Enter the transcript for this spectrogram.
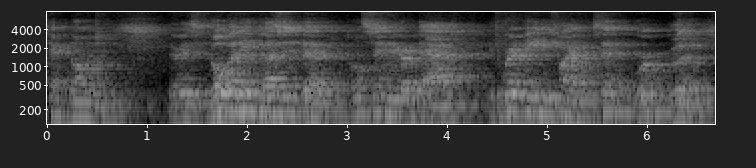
technology. There is nobody does it better. Don't say we are bad. If we're at 85%, we're good.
